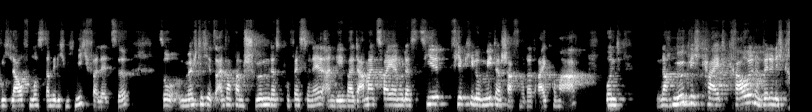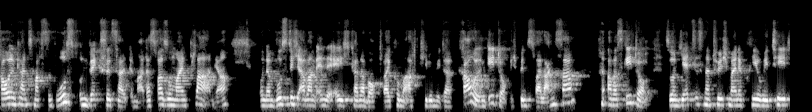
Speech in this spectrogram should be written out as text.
wie ich laufen muss, damit ich mich nicht verletze. So möchte ich jetzt einfach beim Schwimmen das professionell angehen, weil damals war ja nur das Ziel, vier Kilometer schaffen oder 3,8. Und nach Möglichkeit kraulen und wenn du nicht kraulen kannst, machst du Brust und wechselst halt immer. Das war so mein Plan, ja. Und dann wusste ich aber am Ende, ey, ich kann aber auch 3,8 Kilometer kraulen, geht doch. Ich bin zwar langsam, aber es geht doch. So, und jetzt ist natürlich meine Priorität,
